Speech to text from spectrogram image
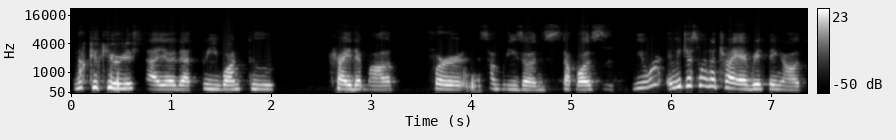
naku-curious tayo that we want to try them out for some reasons. Tapos, we want, we just want to try everything out.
